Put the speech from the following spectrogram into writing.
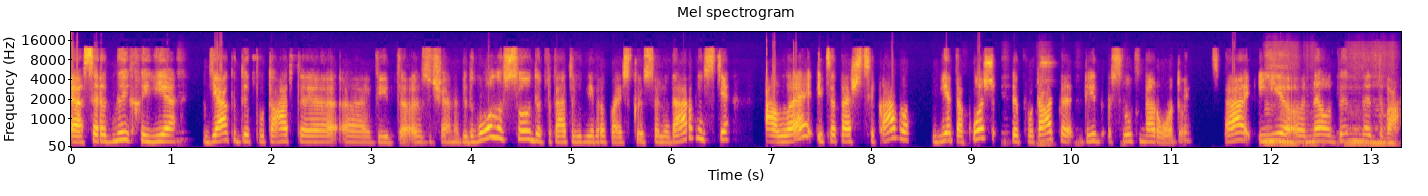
Е, Серед них є як депутати е, від е, звичайно від голосу, депутати від Європейської солідарності, але і це теж цікаво. Є також депутати від слуг народу, та і е, не один, не два,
